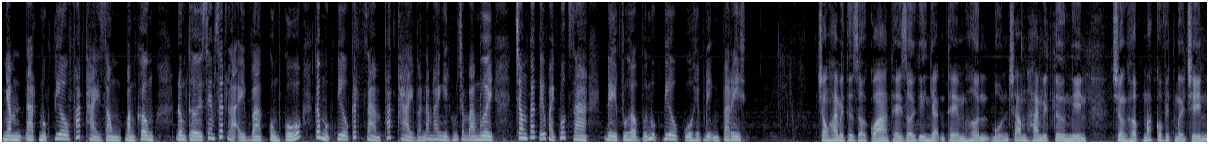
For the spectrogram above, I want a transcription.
nhằm đạt mục tiêu phát thải dòng bằng không, đồng thời xem xét lại và củng cố các mục tiêu cắt giảm phát thải vào năm 2030 trong các kế hoạch quốc gia để phù hợp với mục tiêu của Hiệp định Paris. Trong 24 giờ qua, thế giới ghi nhận thêm hơn 424.000 trường hợp mắc COVID-19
